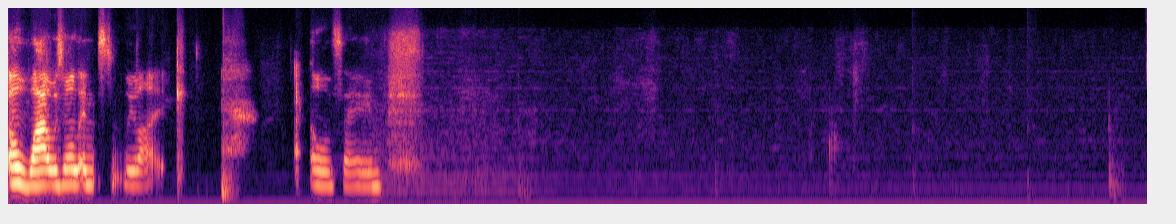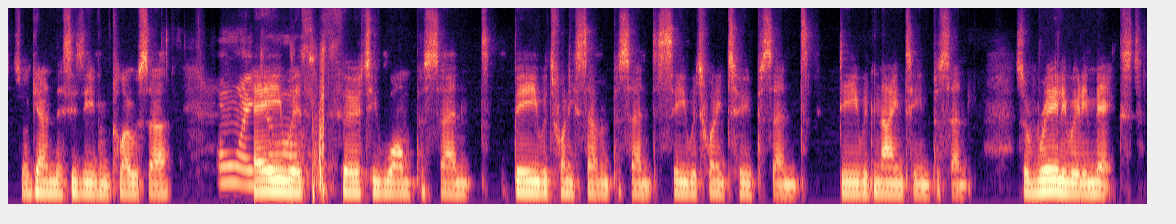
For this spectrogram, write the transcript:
oh wow, it was all instantly like all the same. So again, this is even closer. Oh my A god. with 31%, B with 27%, C with 22%, D with 19%. So really, really mixed.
